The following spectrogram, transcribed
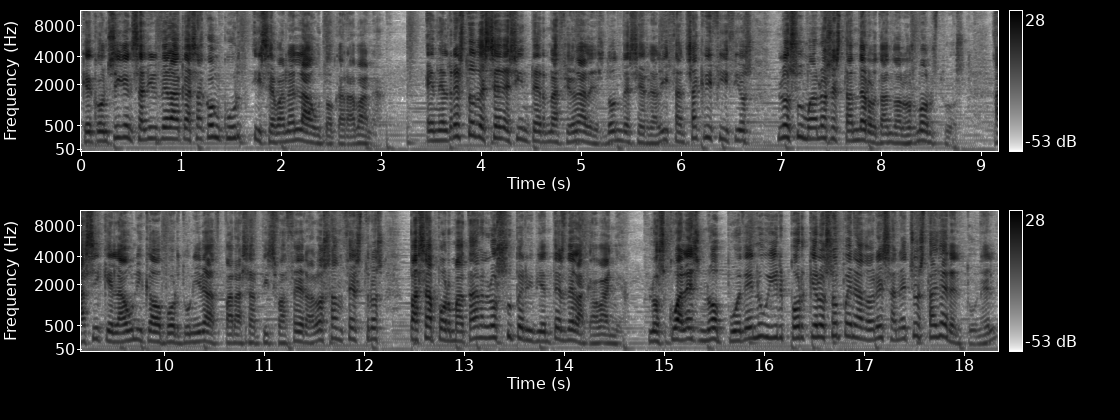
que consiguen salir de la casa con Kurt y se van en la autocaravana. En el resto de sedes internacionales donde se realizan sacrificios, los humanos están derrotando a los monstruos, así que la única oportunidad para satisfacer a los ancestros pasa por matar a los supervivientes de la cabaña, los cuales no pueden huir porque los operadores han hecho estallar el túnel.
